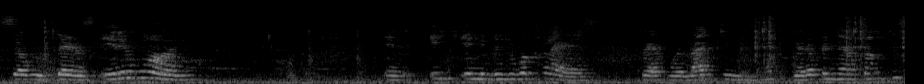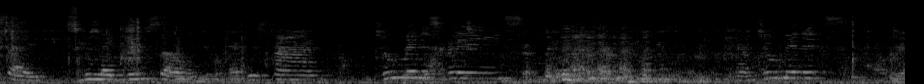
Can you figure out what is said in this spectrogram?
So if there's anyone in each individual class that would like to get up and have something to say, you may do so at this time. Two minutes, please. Have two minutes. Let me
